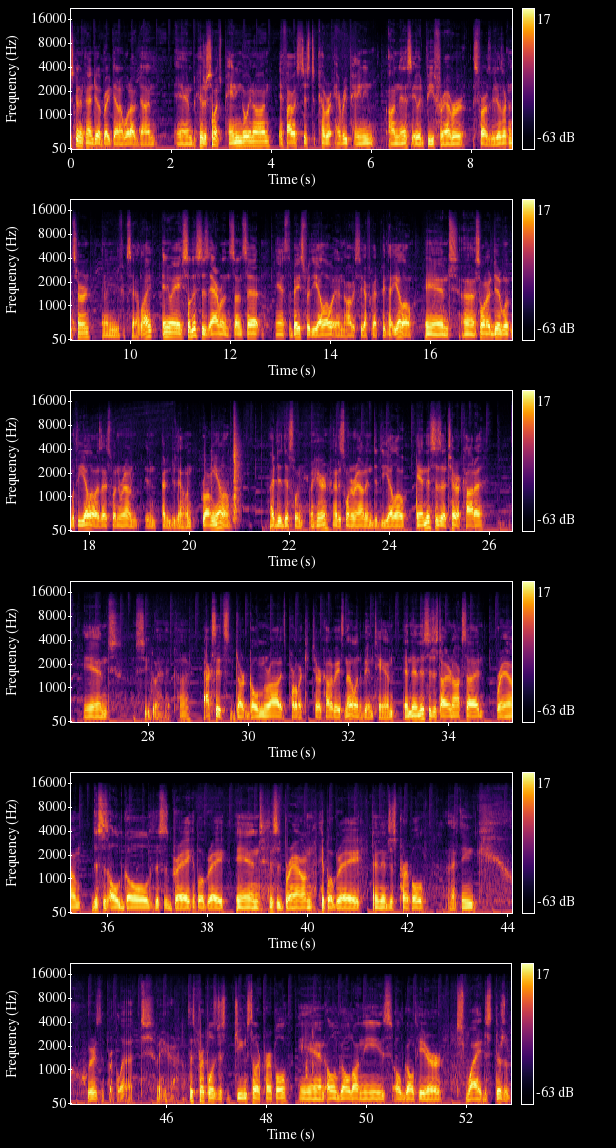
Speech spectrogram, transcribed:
just gonna kind of do a breakdown of what I've done. And because there's so much painting going on, if I was just to cover every painting on this, it would be forever as far as videos are concerned. And I need to fix that light. Anyway, so this is Amaranth Sunset and it's the base for the yellow. And obviously I forgot to paint that yellow. And uh, so what I did with, with the yellow is I just went around and I didn't do that one. Wrong yellow. I did this one right here. I just went around and did the yellow. And this is a terracotta. And let's see, do I have that color? Actually, it's dark goldenrod. It's part of my terracotta base, and that'll end up being tan. And then this is just iron oxide, brown. This is old gold. This is gray, hippo gray. And this is brown, hippo gray. And then just purple. I think, where's the purple at? Right here. This purple is just Genestealer purple and old gold on these, old gold here, just white. Just There's a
